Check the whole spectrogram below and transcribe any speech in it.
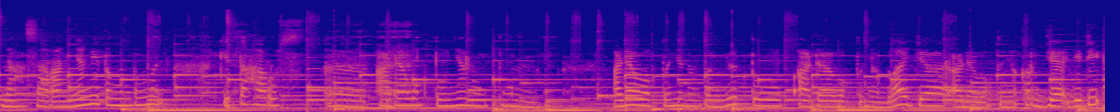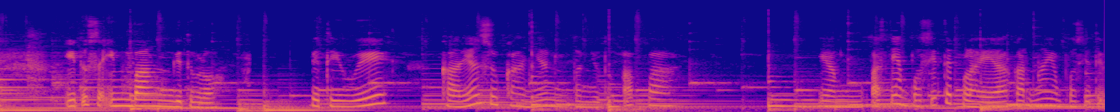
nah sarannya nih teman-teman kita harus uh, ada waktunya nonton. Ada waktunya nonton YouTube ada waktunya belajar ada waktunya kerja. Jadi itu seimbang gitu loh. Btw kalian sukanya nonton YouTube apa? Yang pasti yang positif lah ya karena yang positif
